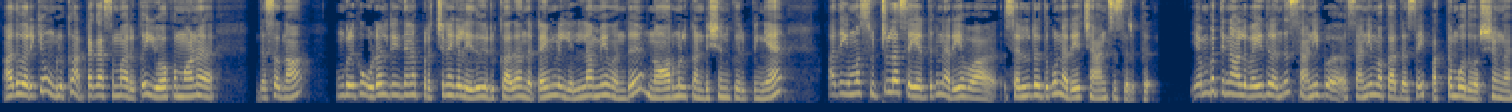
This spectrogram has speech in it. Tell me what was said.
அது வரைக்கும் உங்களுக்கு அட்டகாசமாக இருக்குது யோகமான திசை தான். உங்களுக்கு உடல் ரீதியான பிரச்சனைகள் எதுவும் இருக்காது. அந்த டைமில் எல்லாமே வந்து நார்மல் கண்டிஷனுக்கு இருப்பீங்க. அதிகமாக சுற்றுலா செய்கிறதுக்கு நிறைய வா செல்றதுக்கும் நிறைய சான்சஸ் இருக்குது எண்பத்தி நாலு வயதுலேருந்து சனி ப- சனி மகா தசை பத்தொம்போது வருஷங்க.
